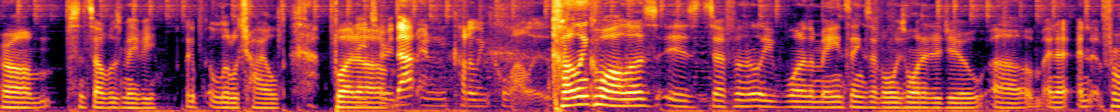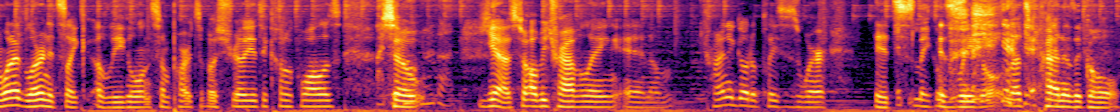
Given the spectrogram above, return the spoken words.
from since I was maybe like a little child. But um. That and cuddling koalas. Cuddling koalas is definitely one of the main things I've always wanted to do. Um, and, I- and from what I've learned, it's like illegal in some parts of Australia to cuddle koalas. I so did not know that. yeah, so I'll be traveling and I'm trying to go to places where it's, It's legal. It's legal. That's kind of the goal.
